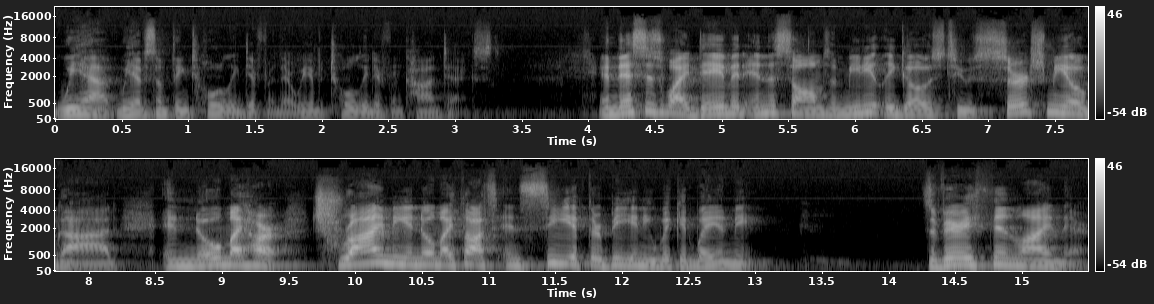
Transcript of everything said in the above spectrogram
we have, we have something totally different there. We have a totally different context. And this is why David in the Psalms immediately goes to Search me, O God, and know my heart. Try me and know my thoughts, and see if there be any wicked way in me. It's a very thin line there.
